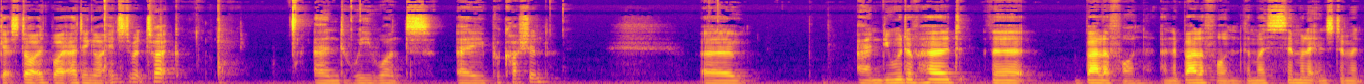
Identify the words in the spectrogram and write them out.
get started by adding our instrument track and we want a percussion. Um, and you would have heard the balafon and the balafon the most similar instrument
